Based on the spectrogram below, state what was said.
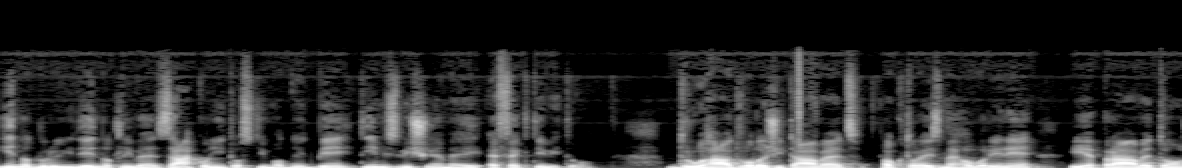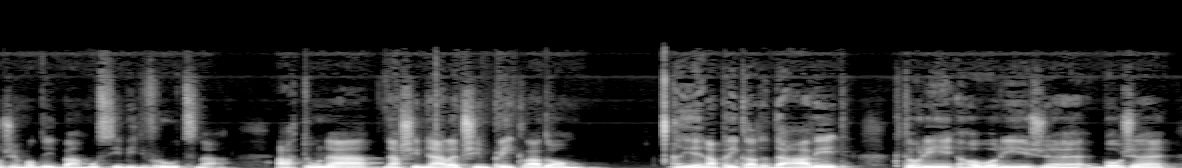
jednotlivé zákonitosti modlitby, tým zvyšujeme jej efektivitu. Druhá dôležitá vec, o ktorej sme hovorili, je práve to, že modlitba musí byť vrúcna. A tu na našim najlepším príkladom je napríklad Dávid, ktorý hovorí, že Bože,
